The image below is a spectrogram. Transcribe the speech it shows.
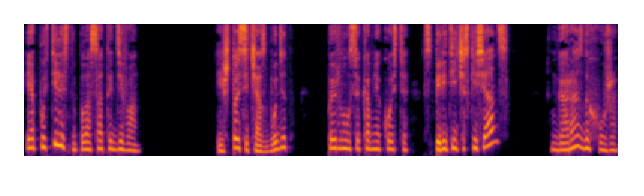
и опустились на полосатый диван. — И что сейчас будет? — повернулся ко мне Костя. — Спиритический сеанс? — Гораздо хуже.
